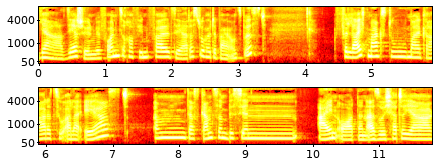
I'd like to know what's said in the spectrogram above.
Ja, sehr schön. Wir freuen uns auch auf jeden Fall sehr, dass du heute bei uns bist. Vielleicht magst du mal gerade zuallererst ähm, das Ganze ein bisschen einordnen. Also ich hatte ja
